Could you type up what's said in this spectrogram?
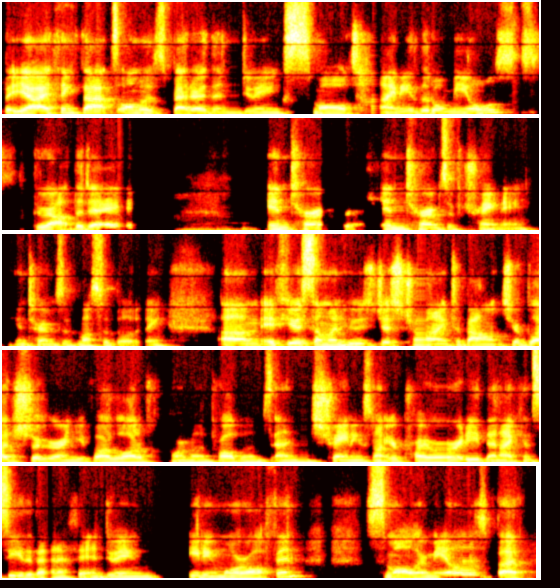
but yeah i think that's almost better than doing small tiny little meals throughout the day in terms in terms of training in terms of muscle building. Um, if you're someone who's just trying to balance your blood sugar and you've got a lot of hormone problems and training is not your priority then i can see the benefit in doing eating more often, smaller meals. But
